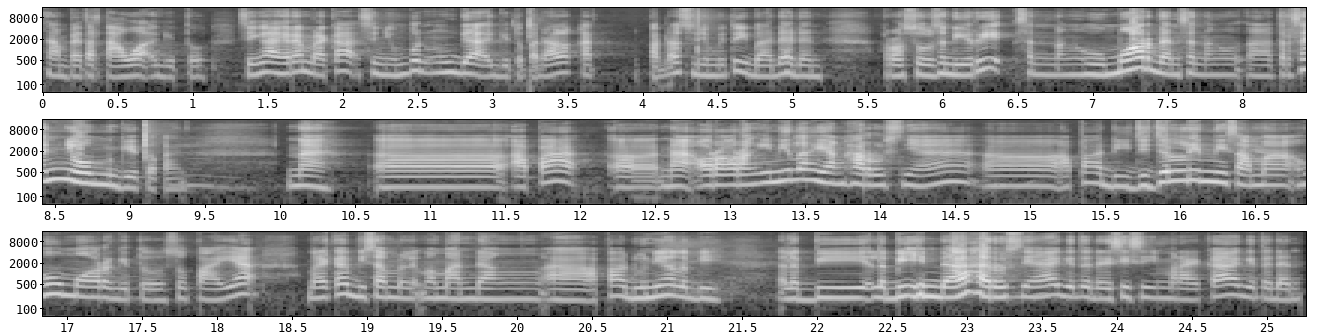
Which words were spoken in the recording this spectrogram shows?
Sampai tertawa gitu. Sehingga akhirnya mereka senyum pun enggak gitu. Padahal padahal senyum itu ibadah dan Rasul sendiri seneng humor dan seneng uh, tersenyum gitu kan. Hmm. nah uh, apa uh, nah orang-orang inilah yang harusnya uh, apa dijejelin nih sama humor gitu. Supaya mereka bisa memandang uh, apa dunia lebih lebih lebih indah harusnya gitu dari sisi mereka gitu dan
